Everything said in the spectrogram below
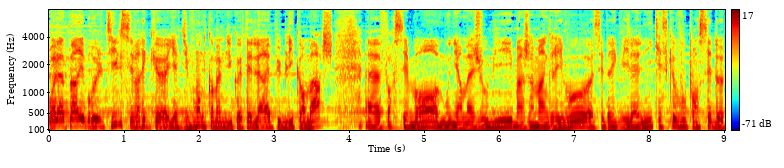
Voilà, Paris brûle-t-il? C'est vrai qu'il y a du monde quand même du côté de la République en marche. Euh, forcément, Mounir Majoubi, Benjamin Griveaux, Cédric Villani. Qu'est-ce que vous pensez de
